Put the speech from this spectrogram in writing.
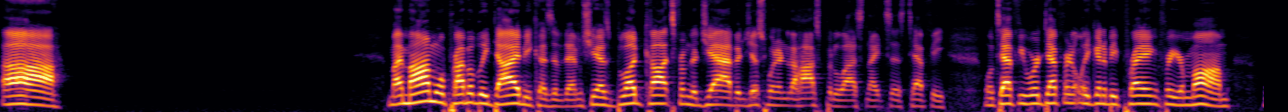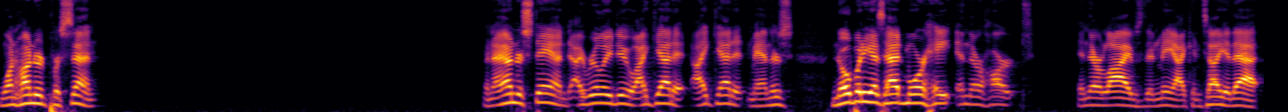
Ah. Uh, My mom will probably die because of them. She has blood clots from the jab and just went into the hospital last night, says Teffy. Well, Teffy, we're definitely going to be praying for your mom 100%. And I understand. I really do. I get it. I get it, man. There's nobody has had more hate in their heart in their lives than me. I can tell you that.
